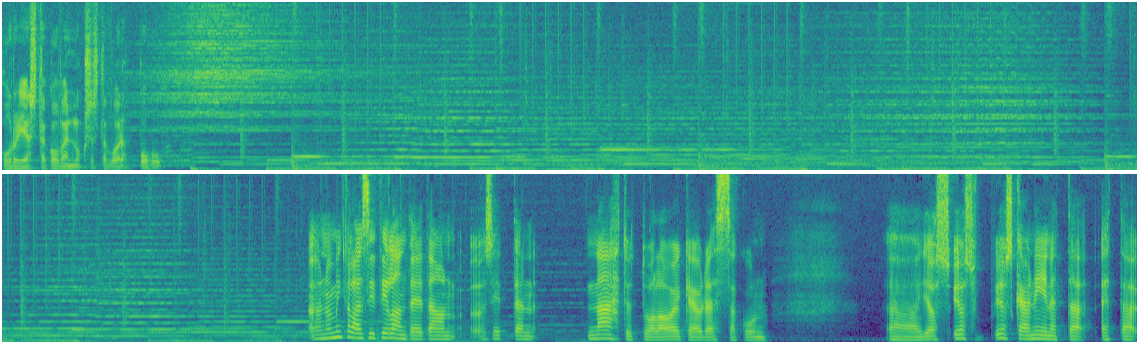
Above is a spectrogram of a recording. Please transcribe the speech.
hurjasta kovennuksesta voida puhua. No minkälaisia tilanteita on sitten nähty tuolla oikeudessa, kun jos, jos, jos käy niin, että, että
